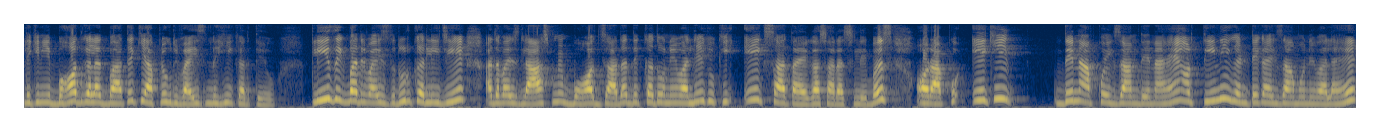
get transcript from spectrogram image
लेकिन ये बहुत गलत बात है कि आप लोग रिवाइज नहीं करते हो। प्लीज़ एक बार रिवाइज ज़रूर कर लीजिए अदरवाइज़ लास्ट में बहुत ज़्यादा दिक्कत होने वाली है, क्योंकि एक साथ आएगा सारा सिलेबस और आपको एक ही दिन आपको एग्ज़ाम देना है और तीन ही घंटे का एग्ज़ाम होने वाला है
